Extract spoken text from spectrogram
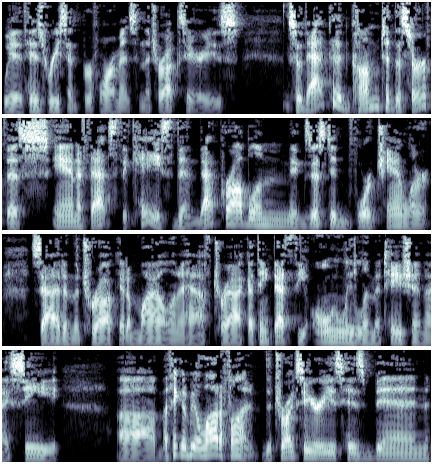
with his recent performance in the truck series. So that could come to the surface. And if that's the case, then that problem existed before Chandler sat in the truck at a mile and a half track. I think that's the only limitation I see. Um, I think it'll be a lot of fun. The truck series has been,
